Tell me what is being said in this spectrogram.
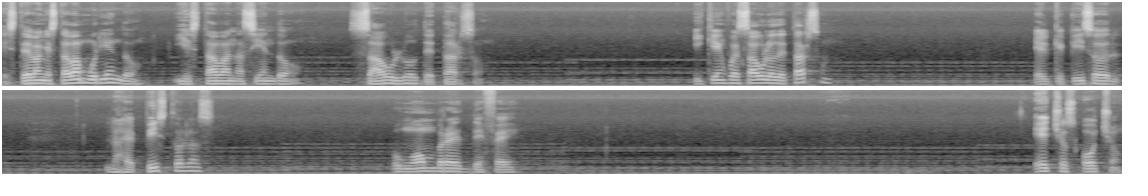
Esteban estaba muriendo y estaba naciendo Saulo de Tarso. ¿Y quién fue Saulo de Tarso? El que quiso las epístolas, un hombre de fe. Hechos 8.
